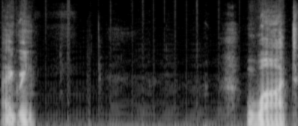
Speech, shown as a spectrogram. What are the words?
I agree. What?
